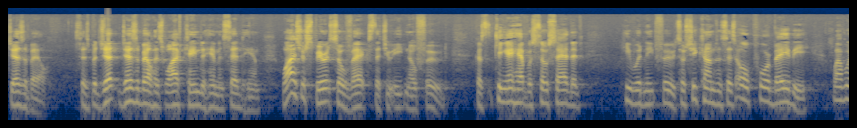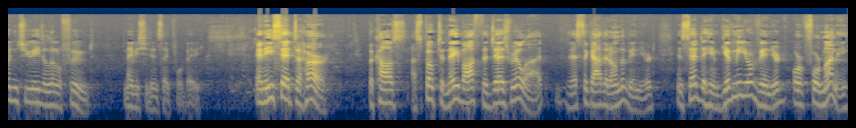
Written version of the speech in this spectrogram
Jezebel. It says, But Je- Jezebel, his wife, came to him and said to him, Why is your spirit so vexed that you eat no food? Because King Ahab was so sad that he wouldn't eat food. So she comes and says, Oh, poor baby, why wouldn't you eat a little food? Maybe she didn't say poor baby. And he said to her, Because I spoke to Naboth the Jezreelite, that's the guy that owned the vineyard, and said to him, Give me your vineyard or for money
